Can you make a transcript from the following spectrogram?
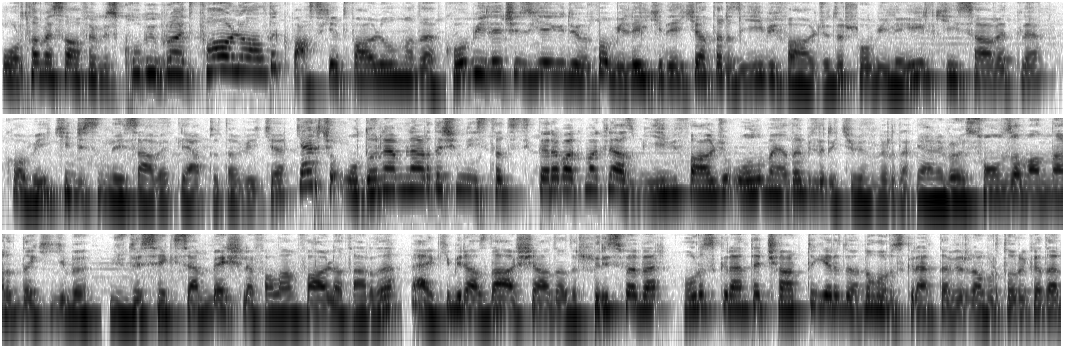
Orta mesafemiz. Kobe Bryant faul aldık. Basket faul olmadı. Kobe ile çizgiye gidiyoruz. Kobe ile 2'de 2 atarız. İyi bir faulcüdür. Kobe ile ilki isabetle. Kobe ikincisini de isabetli yaptı tabii ki. Gerçi o dönemlerde şimdi istatistiklere bakmak lazım. İyi bir faulcü olmayabilir 2001'de. Yani böyle son zamanlardaki gibi %85 ile falan faul atardı. Belki biraz daha aşağıdadır. Chris Webber Horace Grant'e çarptı geri döndü. Horace Grant da bir Robert kadar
